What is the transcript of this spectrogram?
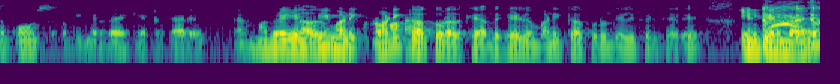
suppose அப்படிங்கிறத கேட்டிருக்காரு. மதுரை எம்பி மணிக் மணிக் தாக்கூர் அதுக்கு அந்த கேள்வி மணிக் தாக்கூர் வந்து எழுப்பியிருக்காரு. எழுப்பியிருந்தாரு.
